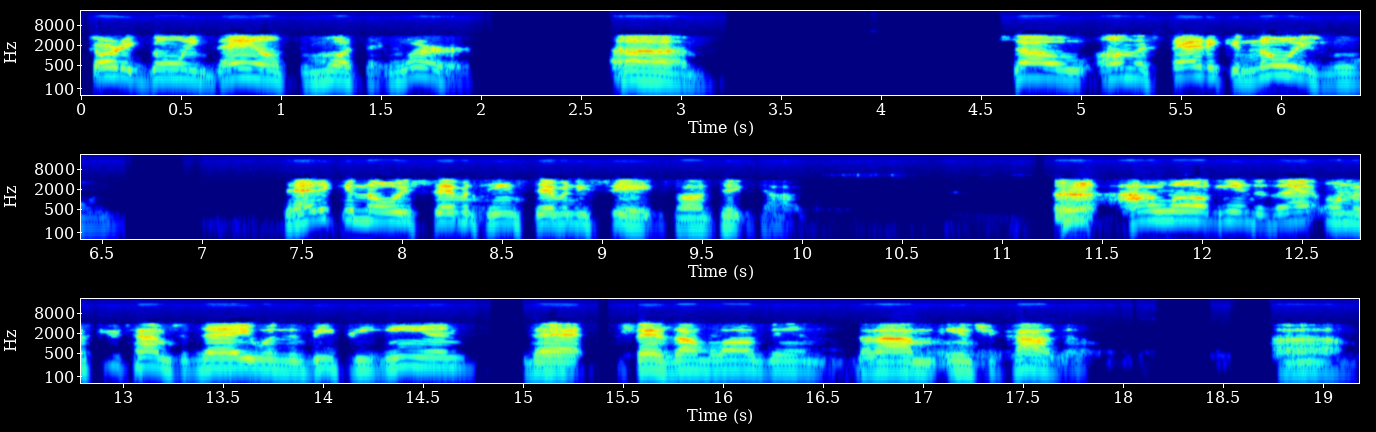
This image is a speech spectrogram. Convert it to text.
started going down from what they were. Um, so on the static and noise one, static and noise 1776 on TikTok. I log into that one a few times a day with a VPN that says I'm logged in, that I'm in Chicago. Um,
